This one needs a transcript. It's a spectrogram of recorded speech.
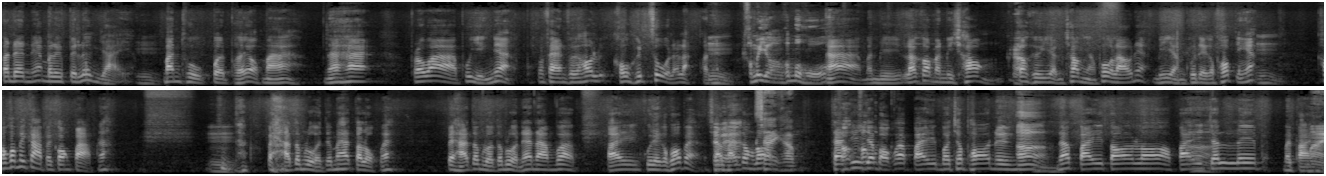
ประเด็นเนี้ยมันเลยเป็นเรื่องใหญ่อืมมันถูกเปิดเผยออกมานะฮะเพราะว่าผู้หญิงเนี่ยแฟนเฟอเขาเขาฮึดสู้แล้วล่ะตอนอืนี้มเขาไม่ยอมเขาโมโหอ่ามันมีแล้วก็มันมีช่องครับก็คืออย่างช่องอย่างพวกเราเนี่ยมีอย่างคุณเอกภพอย่างเงี้ยอืมเขาก็ไม่กล้าไปกองปราบนะอืมไปหาตำรวจใช่ไหมฮะตลกไหมไปหาตำรวจตำรวจแนะนำว่า ไปคุณเอกภพอะใช่ไหมสายต้องรอดใช่ครับ แทนที่เขาจะบอกว่าไปบชพหนึ่งอ่านะไปตอรอไปอ่าจันเลไม่ไปไม่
